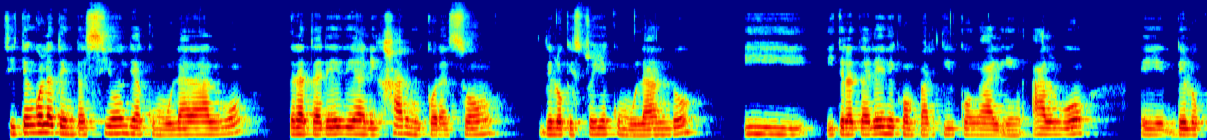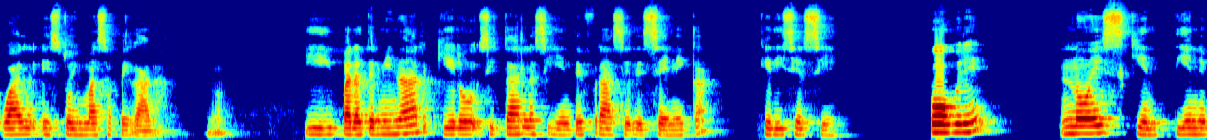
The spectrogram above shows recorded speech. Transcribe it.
Si tengo la tentación de acumular algo, trataré de alejar mi corazón de lo que estoy acumulando y, trataré de compartir con alguien algo eh, de lo cual estoy más apegada. Y para terminar, quiero citar la siguiente frase de Séneca que dice así, pobre no es quien tiene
